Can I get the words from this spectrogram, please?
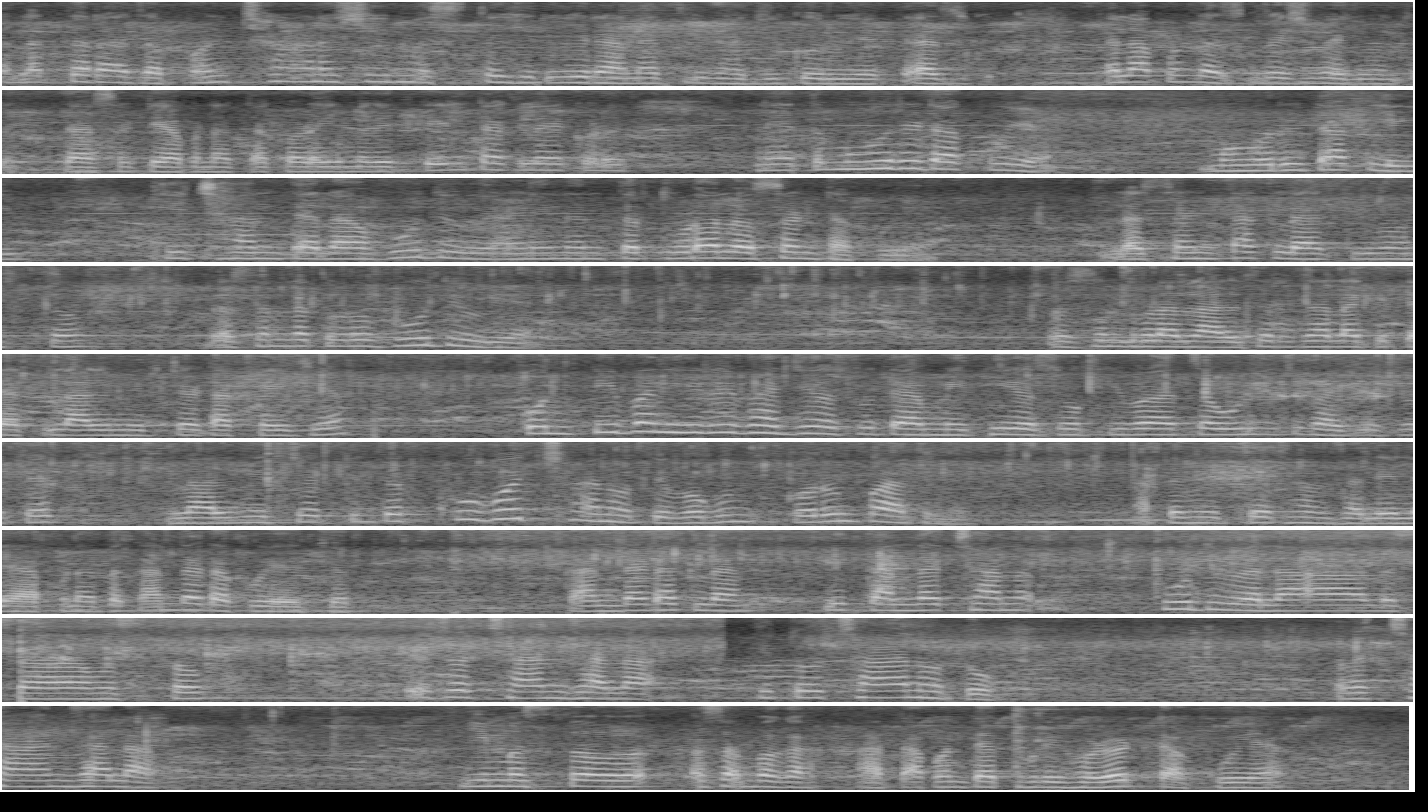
चला तर आज आपण छान अशी मस्त हिरवी रानातली भाजी करूया. त्याच त्याला आपण रसगुऱ्याची भाजी म्हणतो त्यासाठी आपण आता कढईमध्ये तेल टाकलं आहे कढई. आणि आता मोहरी टाकूया. मोहरी टाकली की छान त्याला होऊ देऊया आणि नंतर थोडा लसण टाकूया. लसण टाकला की मस्त लसणला थोडं होऊ देऊया. लसूण थोडा लालसर झाला की त्यात लाल मिरच्या टाकायच्या. कोणती पण हिरवी भाजी असो त्या मेथी असो किंवा चवळीची भाजी असो त्यात लाल मिरच्या असतील तर खूपच छान होते. बघून करून पाहते तुम्ही आता मिरच्या छान झालेल्या आहे आपण आता कांदा टाकूया याच्यात. कांदा टाकला की कांदा छान होऊ देऊया लाल असा मस्त त्याचा छान झाला की तो छान होतो. छान झाला. की मस्त असा बघा. आता आपण त्यात थोडी हळद टाकूया.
